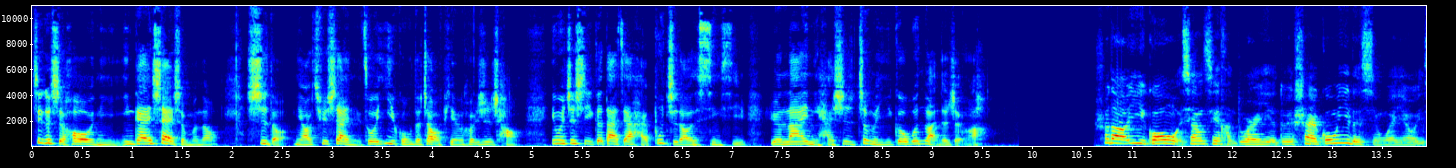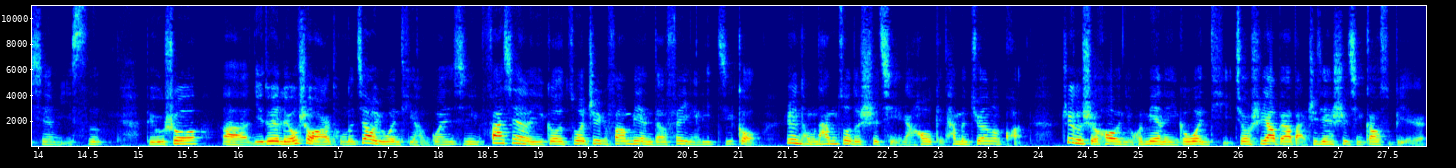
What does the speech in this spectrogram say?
这个时候你应该晒什么呢？是的，你要去晒你做义工的照片和日常，因为这是一个大家还不知道的信息。原来你还是这么一个温暖的人啊！说到义工，我相信很多人也对晒公益的行为也有一些迷思。比如说，啊，你对留守儿童的教育问题很关心，发现了一个做这个方面的非盈利机构，认同他们做的事情，然后给他们捐了款。这个时候，你会面临一个问题，就是要不要把这件事情告诉别人。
